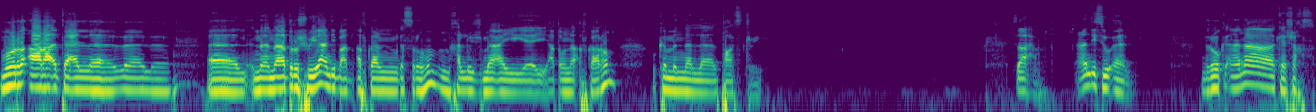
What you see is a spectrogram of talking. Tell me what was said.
مو الاراء تاع ناظروا شوية. عندي بعض الأفكار نقصروهم. نخلوا الجماعة يعطونا أفكارهم. وكملنا ال part 3 صح. عندي سؤال. دروك أنا كشخص.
